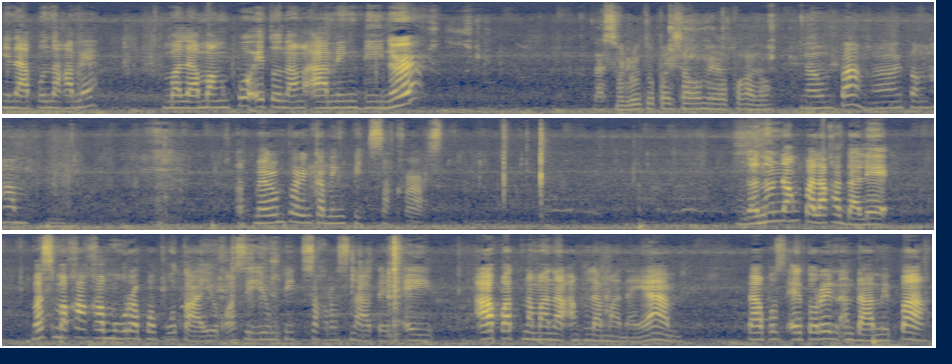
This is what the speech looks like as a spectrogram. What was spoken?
Hinapon na kami. Malamang po ito na ang aming dinner. Last Magluto pa isa ako, meron pang ano. Meron pa, may pang ham. At meron pa rin kaming pizza crust. Ganun lang pala kadali. Mas makakamura pa po tayo kasi yung pizza crust natin ay apat naman na ang laman na yan. Tapos ito rin, ang dami pa.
